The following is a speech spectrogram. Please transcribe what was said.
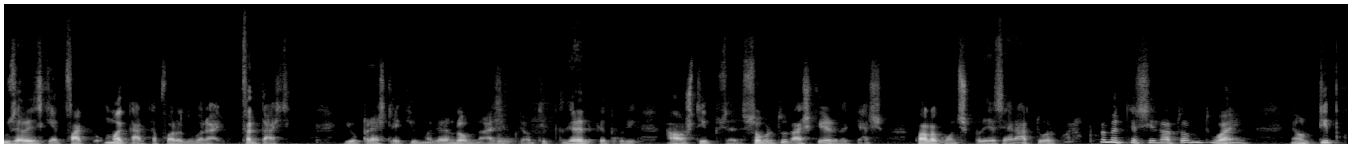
O Zelensky é, de facto, uma carta fora do baralho. Fantástico. E eu presto-lhe aqui uma grande homenagem, porque é um tipo de grande categoria. Há uns tipos, sobretudo à esquerda, que acho, fala com desprezo, era ator. Agora, de ter sido ator, muito bem. É um tipo que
